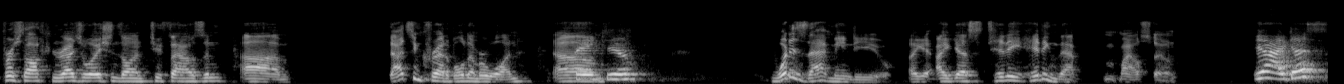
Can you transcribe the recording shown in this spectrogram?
first off, congratulations on 2000. Um, that's incredible. Number one. Um, Thank you. What does that mean to you? I, I guess hitting hitting that milestone. Yeah, I guess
